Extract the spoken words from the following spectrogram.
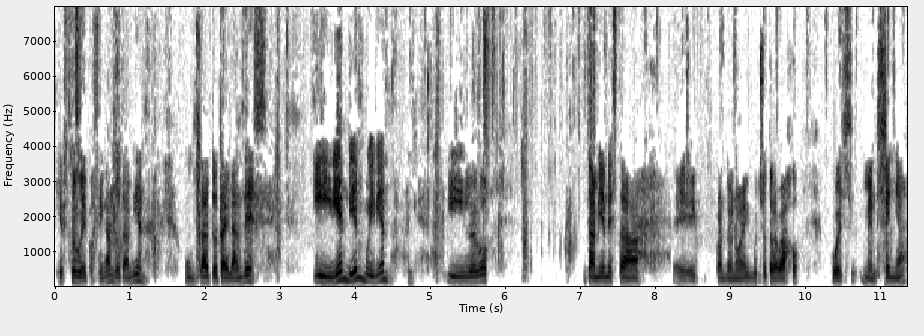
estuve cocinando también un plato tailandés y bien, bien, muy bien. Y luego también está, eh, cuando no hay mucho trabajo, pues me enseña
